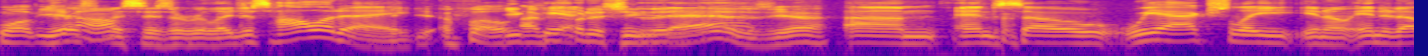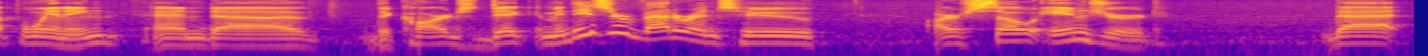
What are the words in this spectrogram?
Well, yeah. Christmas is a religious holiday. Yeah, well, you I've can't noticed do that it that. is, yeah. Um, and so we actually, you know, ended up winning, and uh, the cards did. I mean, these are veterans who are so injured that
